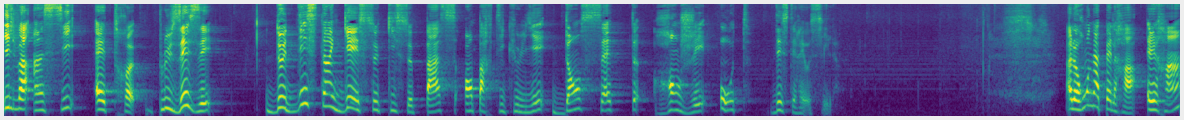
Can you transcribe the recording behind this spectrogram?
Il va ainsi être plus aisé de distinguer ce qui se passe en particulier dans cette rangée haute des stéréocyles. Alors on appellera R1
